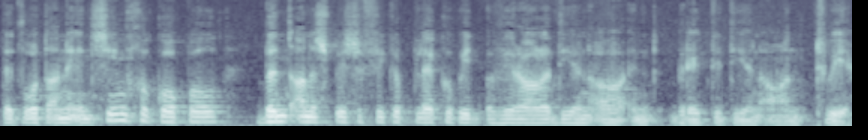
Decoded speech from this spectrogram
dit word aan 'n ensiem gekoppel, bind aan 'n spesifieke plek op die virale DNA en breek die DNA in twee.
